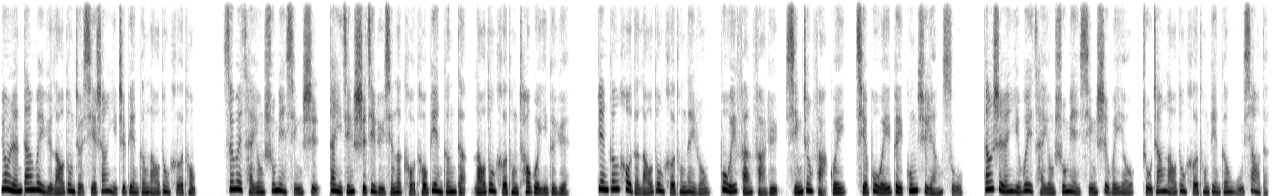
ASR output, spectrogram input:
用人单位与劳动者协商一致变更劳动合同。虽未采用书面形式，但已经实际履行了口头变更的劳动合同超过一个月，变更后的劳动合同内容不违反法律、行政法规，且不违背公序良俗，当事人以未采用书面形式为由主张劳动合同变更无效的，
